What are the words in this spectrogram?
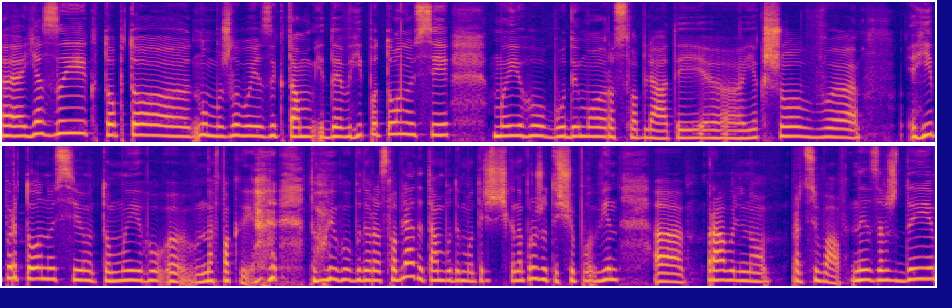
е, язик. Тобто, ну, можливо, язик там іде в гіпотонусі, ми його будемо розслабляти. Е, Якщо в гіпертонусі, то ми його е, навпаки, то ми його будемо розслабляти, там будемо трішечки напружувати, щоб він е, правильно працював. Не завжди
